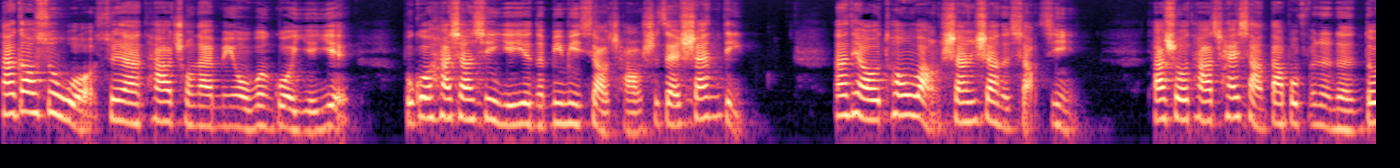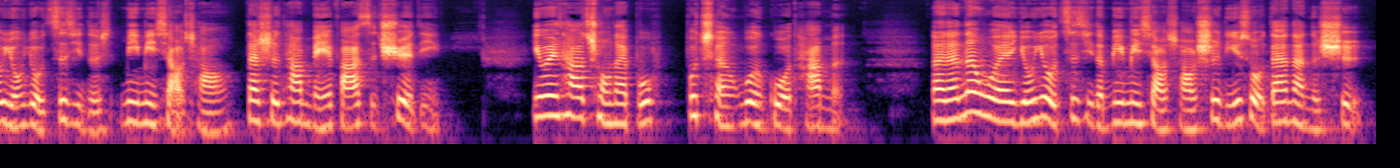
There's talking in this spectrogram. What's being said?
他告诉我，虽然他从来没有问过爷爷，不过他相信爷爷的秘密小巢是在山顶那条通往山上的小径。他说：“他猜想大部分的人都拥有自己的秘密小巢，但是他没法子确定，因为他从来不不曾问过他们。”奶奶认为拥有自己的秘密小巢是理所当然的事。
